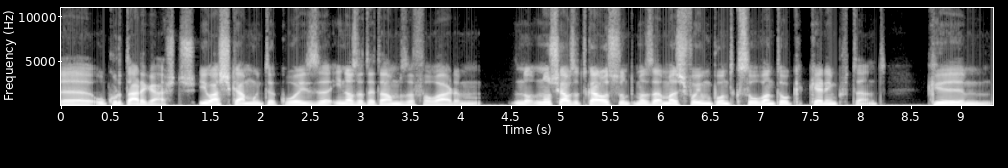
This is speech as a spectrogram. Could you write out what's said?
eh, o cortar gastos. Eu acho que há muita coisa, e nós até estávamos a falar, hum, não, não chegámos a tocar o assunto, mas, mas foi um ponto que se levantou que, que era importante. Que hum,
